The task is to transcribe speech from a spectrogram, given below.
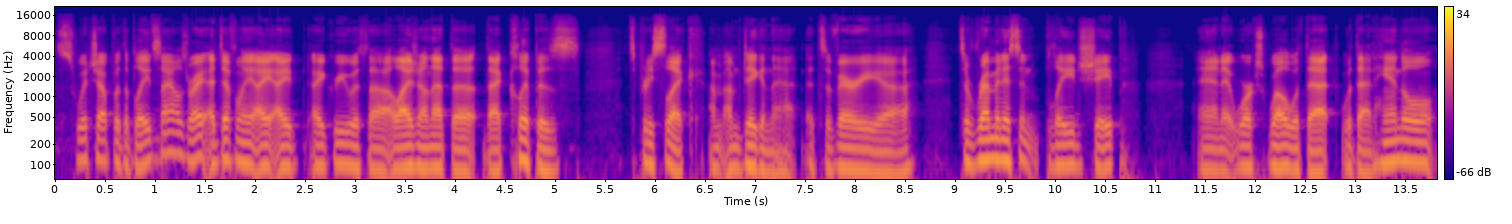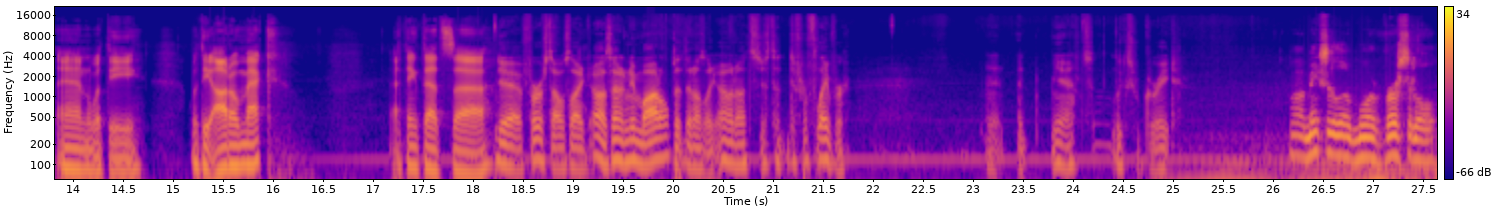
Switch up with the blade styles, right? I definitely I I, I agree with uh, Elijah on that. The that clip is it's pretty slick. I'm I'm digging that. It's a very uh, it's a reminiscent blade shape, and it works well with that with that handle and with the with the auto mech. I think that's uh Yeah. At first I was like, oh, is that a new model? But then I was like, oh no, it's just a different flavor. It, it, yeah, it looks great. Well, it makes it a little more versatile.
